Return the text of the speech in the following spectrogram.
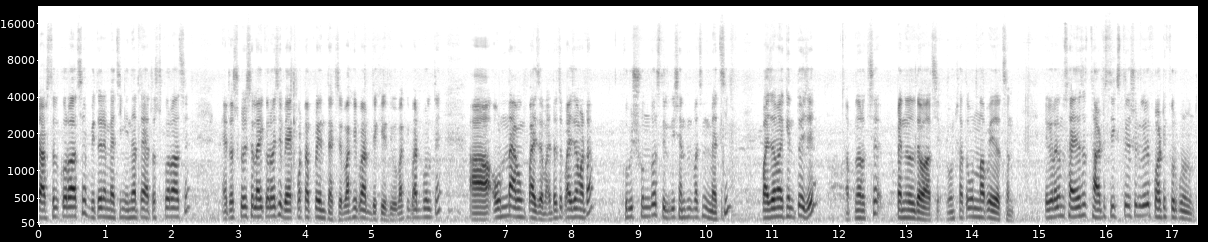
টার্সেল করা আছে, ভিতরে ম্যাচিং ইনারটা অ্যাটাচ করা আছে। অ্যাটাচ করে সেলাই করা হয়েছে ব্যাক পার্টটা প্লেন থাকছে। বাকি পার্ট দেখিয়ে দিব। বাকি পার্ট বলতে ওড়না এবং পায়জামা। এটা হচ্ছে পায়জামাটা। খুবই সুন্দর সিল্কি শ্যাম্পেন পাচ্ছেন ম্যাচিং পায়জামায় কিন্তু এই যে, আপনার হচ্ছে প্যানেল দেওয়া আছে এবং সাথে ওড়না পেয়ে যাচ্ছেন। এগুলো কিন্তু সাইজ আছে থার্টি সিক্স থেকে শুরু করে ফর্টি ফোর পর্যন্ত।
